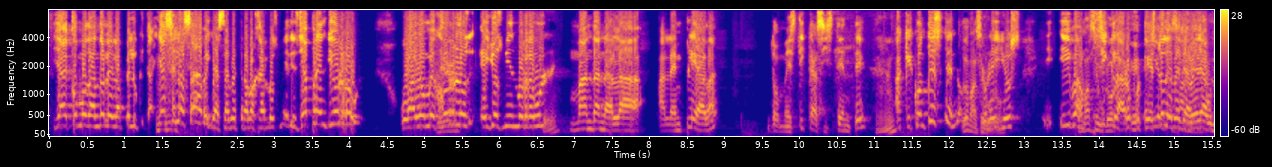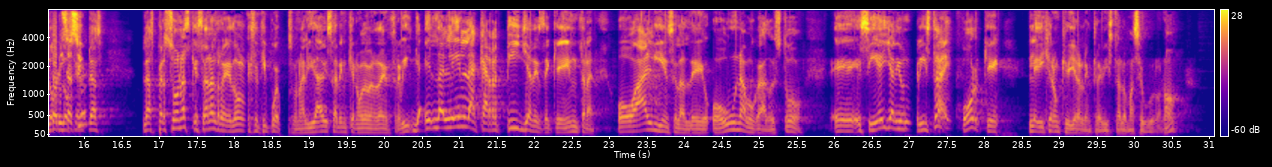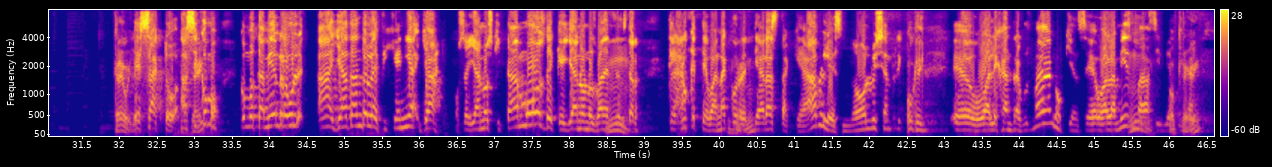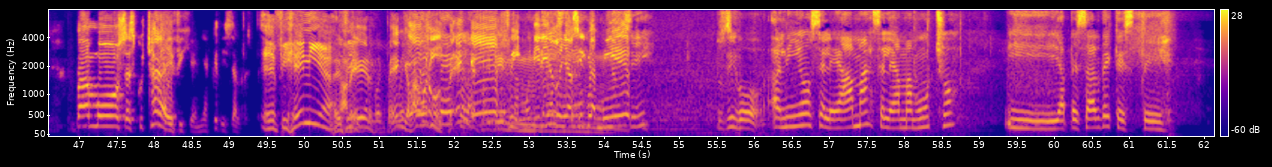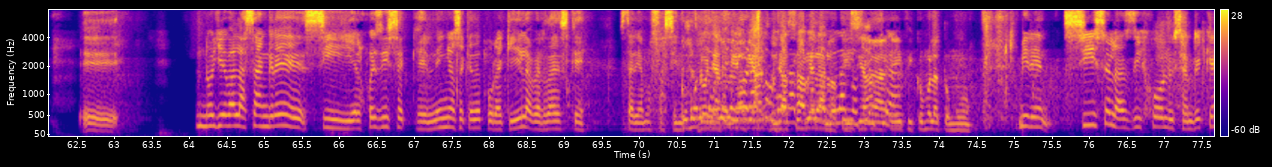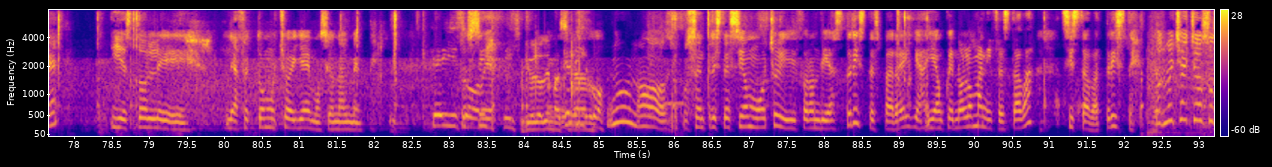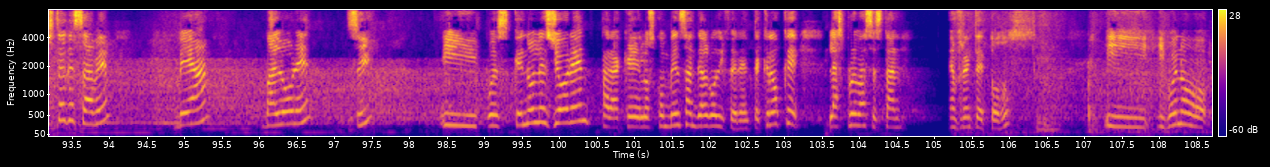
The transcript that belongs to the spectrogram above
ya acomodándole la peluquita, ya se la sabe, ya sabe trabajar los medios, ya aprendió Raúl. O a lo mejor los, ellos mismos, Raúl, mandan a la, a la empleada doméstica, asistente, a que conteste, ¿no? Lo más Por ellos. Más sí, claro, Eh, porque esto debe de haber los autorización. Las personas que están alrededor de ese tipo de personalidades saben que no deben dar entrevista. Ya, La leen la cartilla desde que entran, o alguien se las lee, o un abogado. Esto, eh, si ella dio una entrevista, es porque le dijeron que diera la entrevista, lo más seguro, ¿no? Creo yo. Exacto. Así como, como también Raúl, ah, ya dando la Efigenia, ya. O sea, ya nos quitamos de que ya no nos van a Mm. entrevistar. Claro que te van a corretear hasta que hables, ¿no, Luis Enrique? Ok. Eh, o Alejandra Guzmán, o quien sea, o a la misma Mm, Silvia ok. Pinal. Vamos a escuchar a Efigenia. ¿Qué dice al respecto? Efigenia. A ver, venga, vámonos, venga. Efi, diría doña Silvia, mi. Sí. Pues digo, al niño se le ama, se le ama mucho y a pesar de que este eh, no lleva la sangre, si el juez dice que el niño se quede por aquí, la verdad es que estaríamos fascinados. Doña Silvia, doña sabe la noticia, Efi, ¿cómo la tomó? Miren, sí se las dijo Luis Enrique y esto le, le afectó mucho a ella emocionalmente. ¿Qué hizo? Pues sí. Efi? Lloró ¿Qué demasiado. dijo? No, no, pues se entristeció mucho y fueron días tristes para ella. Y aunque no lo manifestaba, sí estaba triste. Pues muchachos, ustedes saben, vean, valoren, ¿sí? Y pues que no les lloren para que los convenzan de algo diferente. Creo que las pruebas están enfrente de todos. Y, y bueno,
